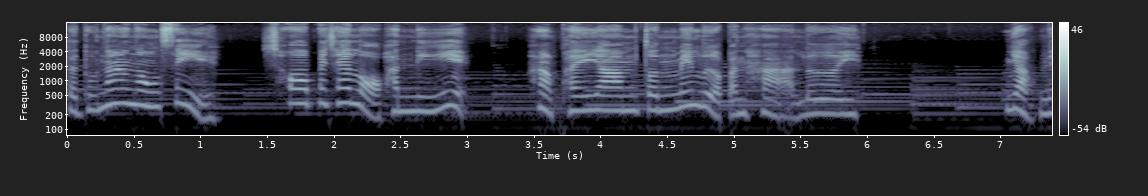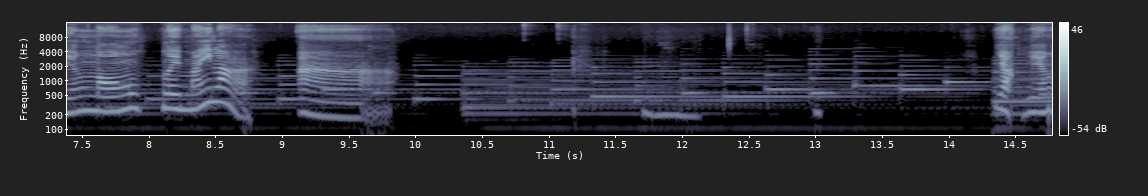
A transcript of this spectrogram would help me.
แต่ดูหน้าน้องสิ ชอบไม่ใช่หรอพันนี้ หากพยายามจนไม่เหลือปัญหาเลย อยากเลี้ยงน้องเลยไหมล่ะ อ่า อยากเลี้ยง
